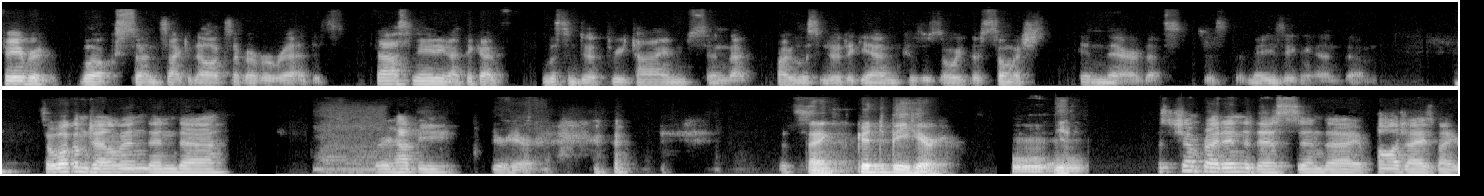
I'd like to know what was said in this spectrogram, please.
favorite books on psychedelics I've ever read. It's fascinating. I think I've listened to it three times, and I probably listened to it again because there's always there's so much in there that's just amazing. And um, so, welcome, gentlemen, and uh, very happy you're here. Thanks. Good to be here. Mm-hmm let's jump right into this. And I apologize, I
